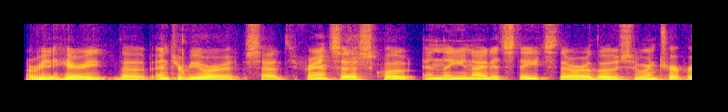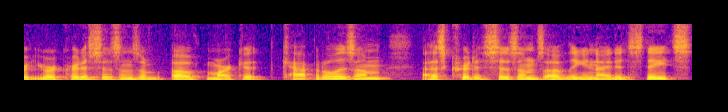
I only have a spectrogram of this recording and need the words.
I'll read it here. The interviewer said to Francis, "quote In the United States, there are those who interpret your criticisms of, of market capitalism as criticisms of the United States."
